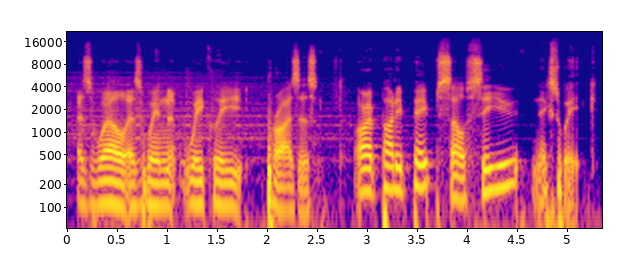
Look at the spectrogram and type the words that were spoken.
as well as win weekly prizes. Alright, party peeps, I'll see you next week.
